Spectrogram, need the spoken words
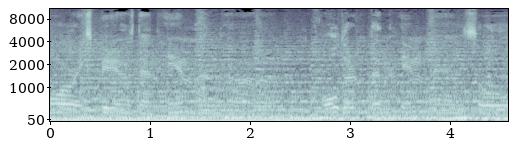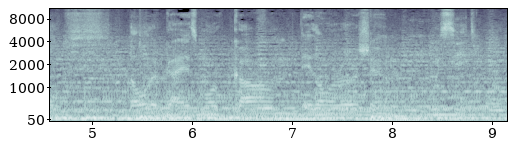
more experience than him and uh, older than him and so the older guy is more calm, they don't rush and we see it more.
